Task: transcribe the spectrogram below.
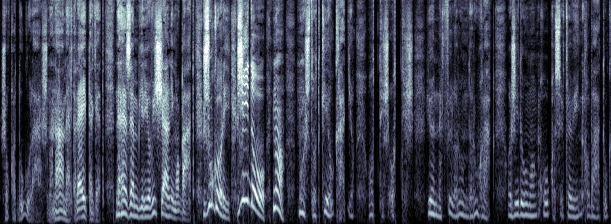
sok a dugulás. Na, ná, mert rejteget, nehezen bírja viselni magát. Zsugori, zsidó! Na, most ott kiokádja, ott is, ott is. Jönnek föl a ronda ruhák, a zsidó mankók, a szökevény kabátok,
